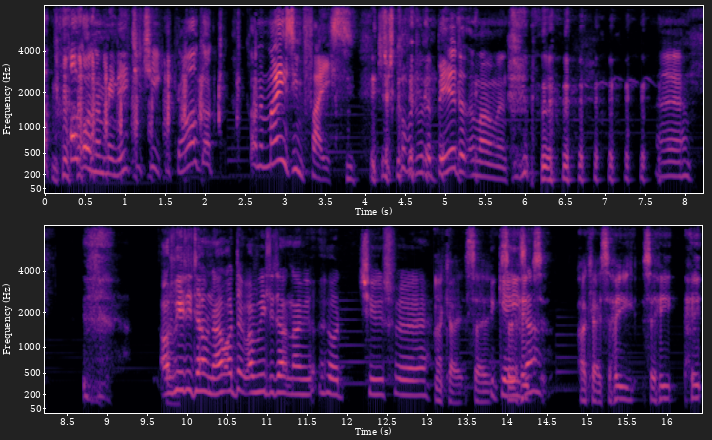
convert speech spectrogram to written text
Hold on a minute, you cheeky. I've got, got an amazing face. It's just covered with a beard at the moment. Um, I really don't know. I, don't, I really don't know who I'd choose for. Okay, so so geezer? who's- okay, so who so who who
